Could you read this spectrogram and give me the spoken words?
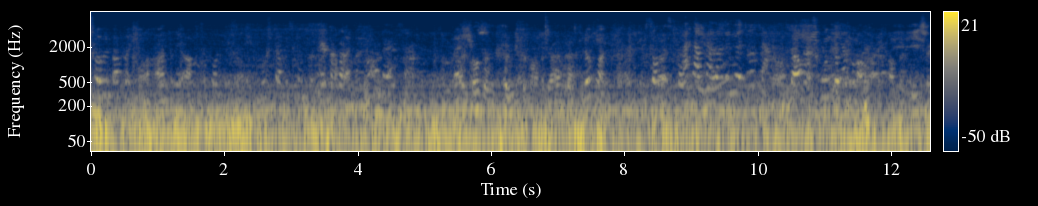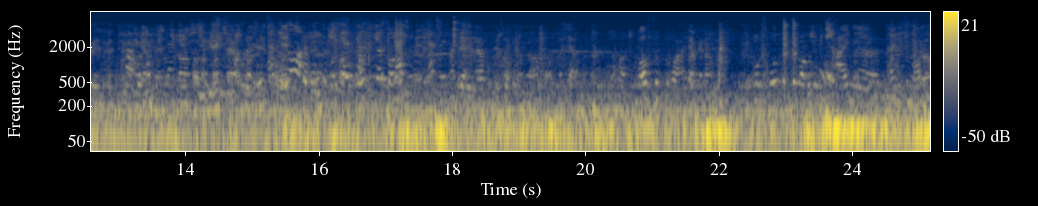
schon wie Papa, ich mache andere ich muss da bis runter machen. Das ist schon so ein Künstlermaterial. Schau mal, so ein Foto, da musst du runter machen. Aber Israel hat heute also jetzt Also ist so so ein Wassertropfen. Du musst runter machen, damit ich eine, einigermaßen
